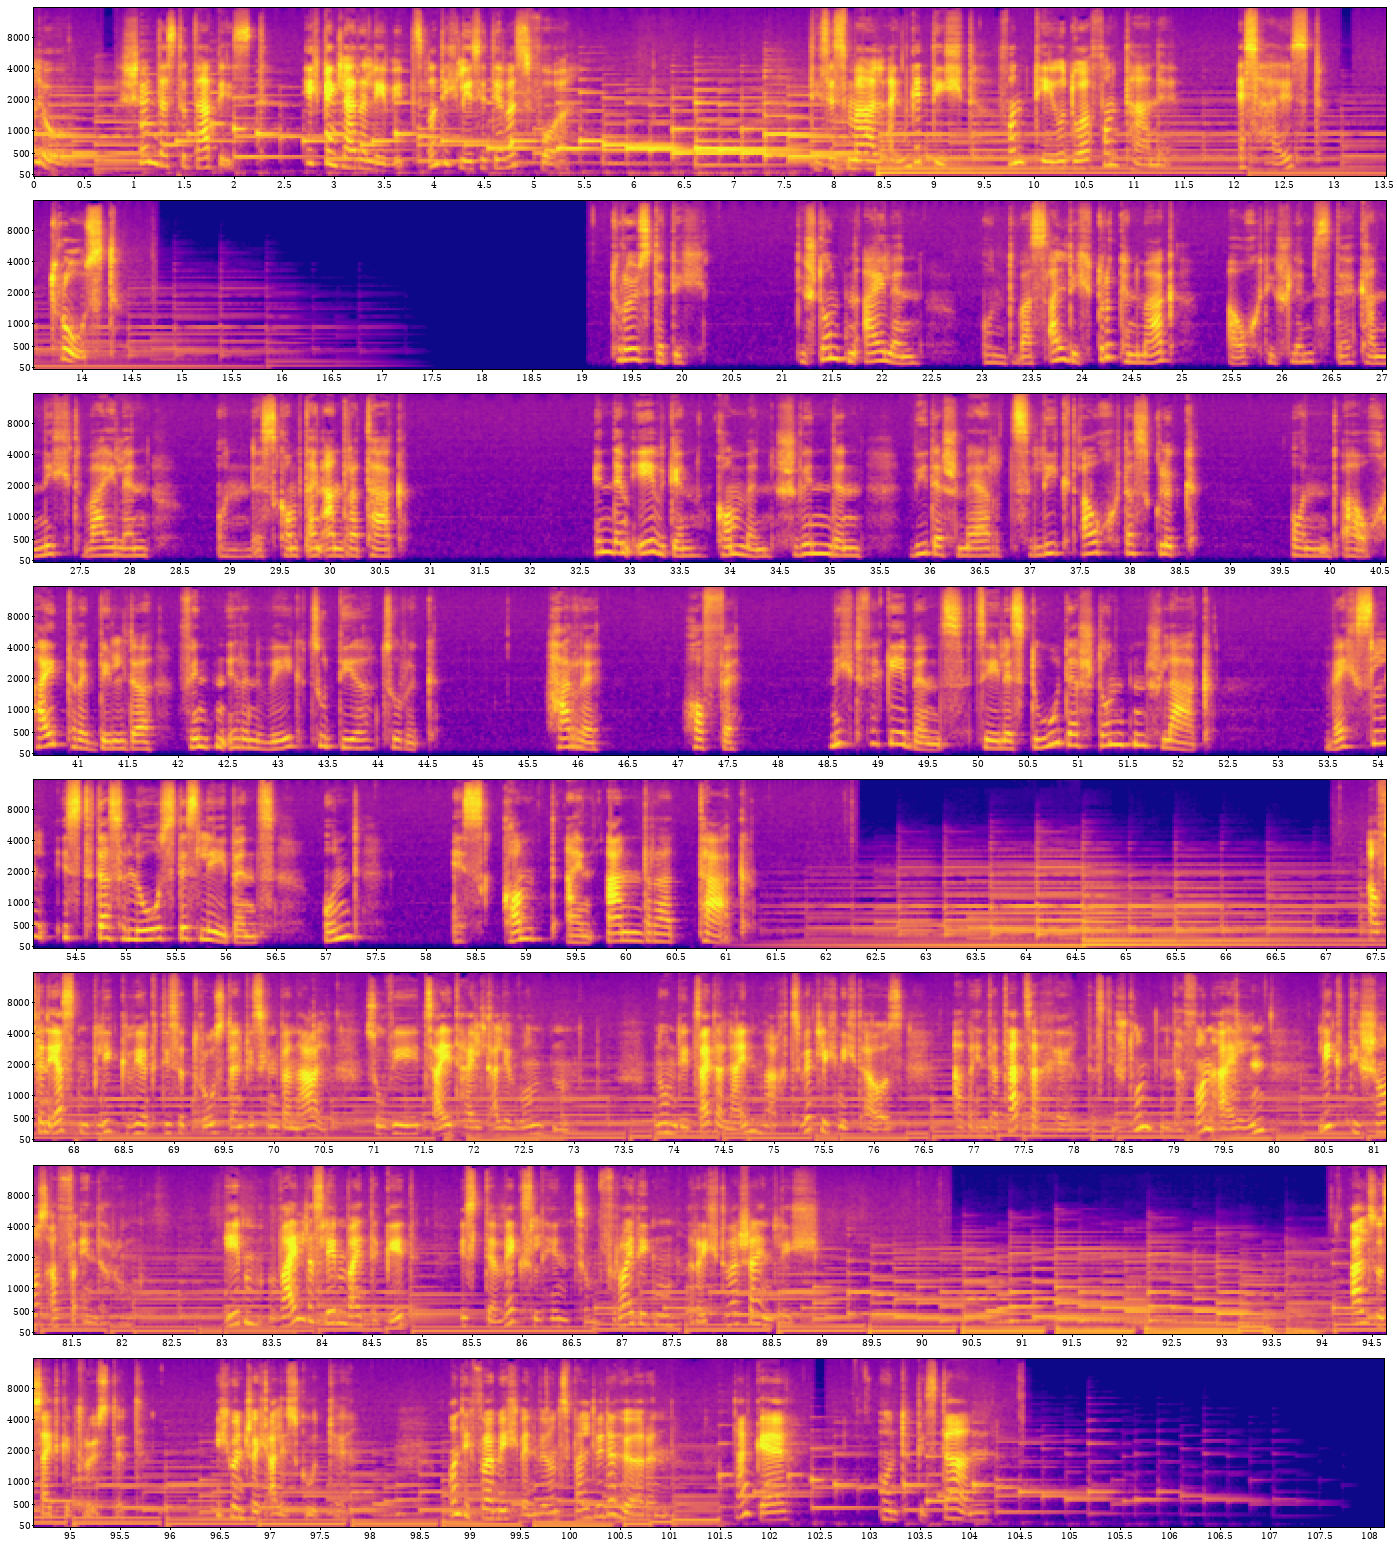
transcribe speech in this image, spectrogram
Hallo, schön, dass du da bist. Ich bin Clara Lewitz und ich lese dir was vor. Dieses Mal ein Gedicht von Theodor Fontane. Es heißt Trost. Tröste dich. Die Stunden eilen, und was all dich drücken mag, auch die schlimmste kann nicht weilen, und es kommt ein anderer Tag. In dem ewigen Kommen, Schwinden, wie der Schmerz liegt auch das Glück, und auch heitere Bilder finden ihren Weg zu dir zurück. Harre, hoffe, nicht vergebens zählest du der Stunden Schlag. Wechsel ist das Los des Lebens und es kommt ein anderer Tag. Auf den ersten Blick wirkt dieser Trost ein bisschen banal, so wie Zeit heilt alle Wunden. Nun, die Zeit allein macht's wirklich nicht aus, aber in der Tatsache, dass die Stunden davoneilen, liegt die Chance auf Veränderung. Eben weil das Leben weitergeht, ist der Wechsel hin zum Freudigen recht wahrscheinlich. Also seid getröstet. Ich wünsche euch alles Gute. Und ich freue mich, wenn wir uns bald wieder hören. Danke und bis dann.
